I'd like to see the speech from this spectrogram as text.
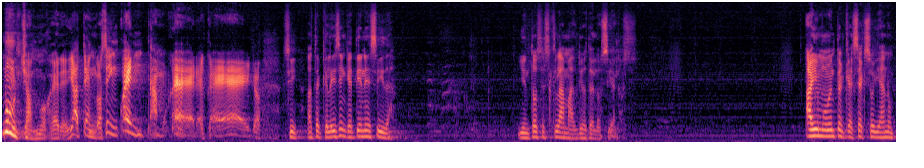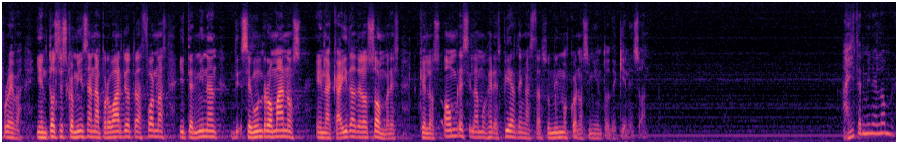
Muchas mujeres, ya tengo 50 mujeres que Sí, hasta que le dicen que tiene sida. Y entonces clama al Dios de los cielos hay un momento en que el sexo ya no prueba y entonces comienzan a probar de otras formas y terminan, según Romanos, en la caída de los hombres, que los hombres y las mujeres pierden hasta su mismo conocimiento de quiénes son. Ahí termina el hombre.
